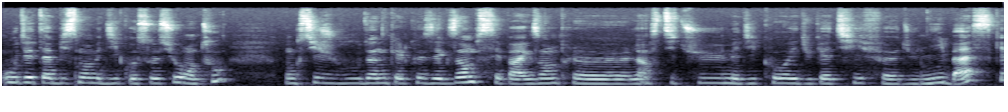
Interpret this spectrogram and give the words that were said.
ou d'établissements médico-sociaux en tout. Donc si je vous donne quelques exemples, c'est par exemple euh, l'Institut médico-éducatif du Nid basque,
